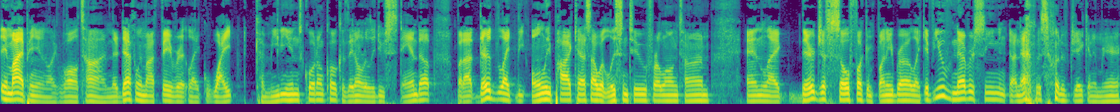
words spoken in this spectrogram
in my opinion, like of all time. They're definitely my favorite like white comedians, quote unquote, because they don't really do stand up. But I, they're like the only podcast I would listen to for a long time. And like they're just so fucking funny, bro. Like if you've never seen an episode of Jake and Amir,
